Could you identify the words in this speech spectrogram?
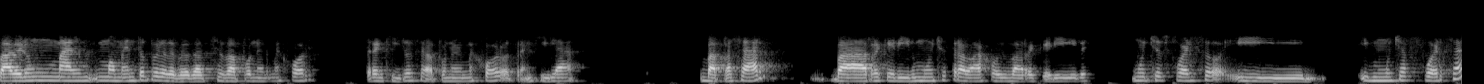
va a haber un mal momento, pero de verdad se va a poner mejor, tranquilo, se va a poner mejor o tranquila, va a pasar, va a requerir mucho trabajo y va a requerir mucho esfuerzo y, y mucha fuerza.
